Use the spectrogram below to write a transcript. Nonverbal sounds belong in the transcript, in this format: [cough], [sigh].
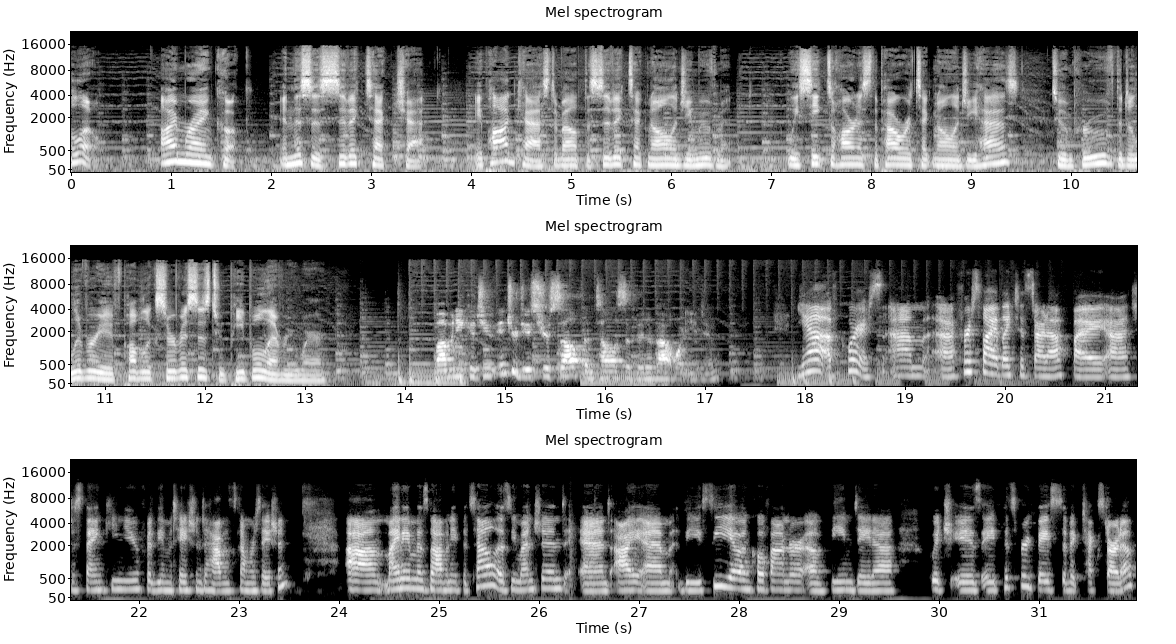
Hello, I'm Ryan Cook, and this is Civic Tech Chat, a podcast about the civic technology movement. We seek to harness the power technology has to improve the delivery of public services to people everywhere. Bhavani, could you introduce yourself and tell us a bit about what you do? Yeah, of course. Um, uh, first of all, I'd like to start off by uh, just thanking you for the invitation to have this conversation. Um, my name is Bhavani Patel, as you mentioned, and I am the CEO and co founder of Beam Data, which is a Pittsburgh based civic tech startup.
